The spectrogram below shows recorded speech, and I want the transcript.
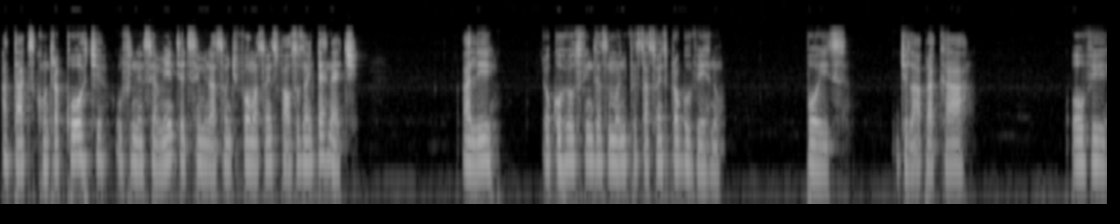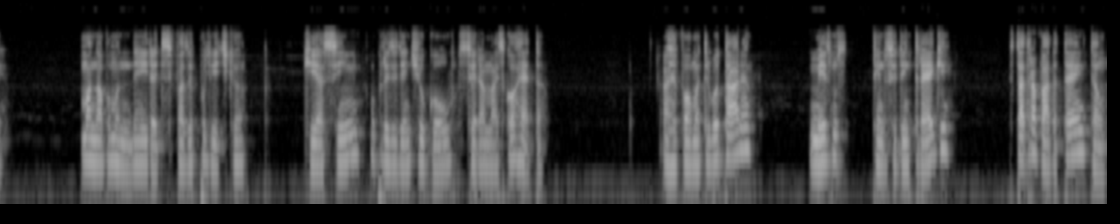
ataques contra a corte, o financiamento e a disseminação de informações falsas na internet. Ali ocorreu os fins das manifestações pró-governo, pois de lá para cá houve uma nova maneira de se fazer política que assim o presidente julgou ser a mais correta. A reforma tributária, mesmo tendo sido entregue, está travada até então.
